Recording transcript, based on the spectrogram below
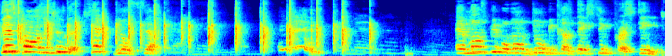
This causes you to check yourself. Amen. And most people won't do it because they seek prestige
